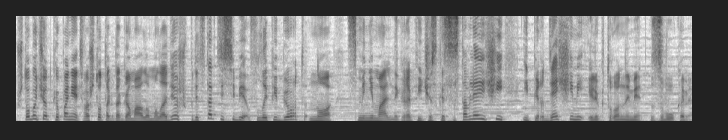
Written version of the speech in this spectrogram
Чтобы четко понять, во что тогда гамала молодежь, представьте себе Flappy Bird, но с минимальной графической составляющей и пердящими электронными звуками.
